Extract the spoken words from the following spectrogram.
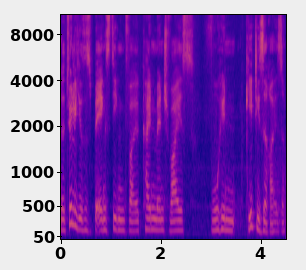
Natürlich ist es beängstigend, weil kein Mensch weiß, wohin geht diese Reise.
